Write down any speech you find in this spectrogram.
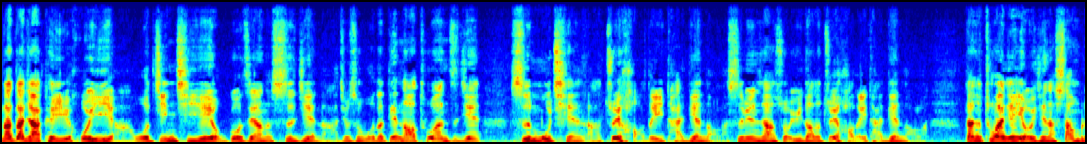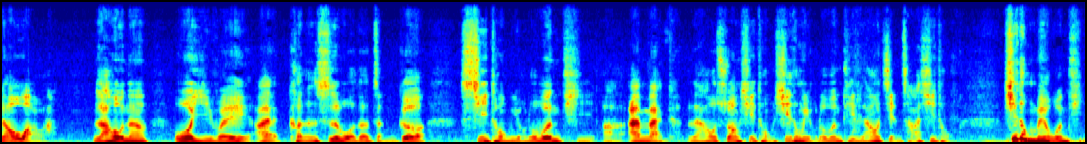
那大家可以回忆啊，我近期也有过这样的事件啊，就是我的电脑突然之间是目前啊最好的一台电脑了，市面上所遇到的最好的一台电脑了，但是突然间有一天它上不了网了，然后呢，我以为哎可能是我的整个系统有了问题啊，iMac，然后双系统系统有了问题，然后检查系统，系统没有问题，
